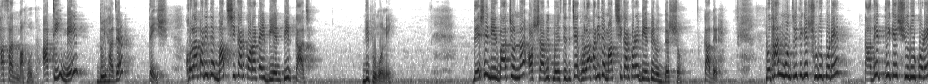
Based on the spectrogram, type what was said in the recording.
হাসান মাহুদ আটই মে দুই হাজার তেইশ। খোলা পানিতে মাছ শিকার করাটাই বিএনপির কাজ দীপুমণি দেশে নির্বাচন নয়, অস্বাভাবিক পরিস্থিতি চেয়ে ঘোলা পানিতে মাছ শিকার করে বিএনপির উদ্দেশ্য, কাদের? প্রধানমন্ত্রী থেকে শুরু করে কাদের থেকে শুরু করে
